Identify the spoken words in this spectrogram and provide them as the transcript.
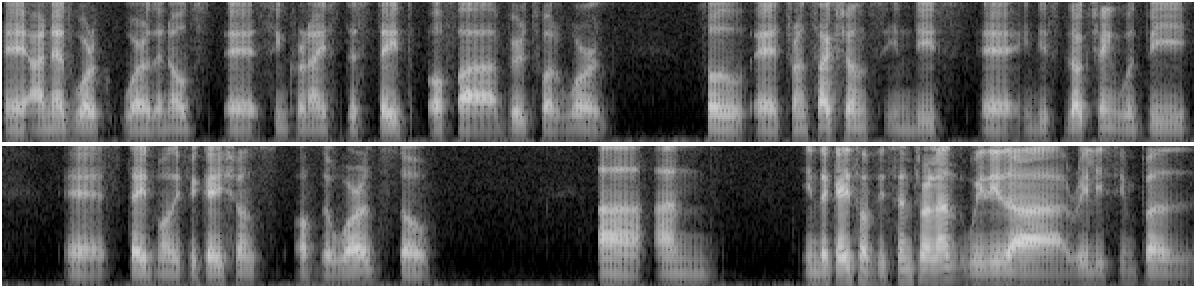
a network where the nodes synchronize the state of a virtual world. So transactions in this in this blockchain would be state modifications of the world. So uh, and in the case of Decentraland, we did a really simple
